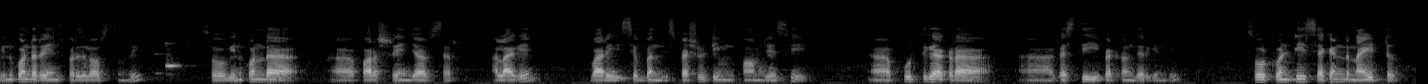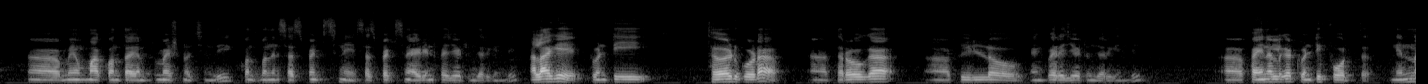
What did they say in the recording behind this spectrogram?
వినుకొండ రేంజ్ పరిధిలో వస్తుంది. So Vinukonda forest range officer అలాగే వారి సిబ్బంది స్పెషల్ టీం ఫామ్ చేసి పూర్తిగా అక్కడ గస్తీ పెట్టడం జరిగింది. సో ట్వంటీ సెకండ్ నైట్ మేము మాకు కొంత ఇన్ఫర్మేషన్ వచ్చింది. కొంతమందిని సస్పెక్ట్స్ని సస్పెక్ట్స్ని ఐడెంటిఫై చేయడం జరిగింది. అలాగే ట్వంటీ థర్డ్ కూడా తరోగా ఫీల్డ్లో ఎంక్వైరీ చేయడం జరిగింది. ఫైనల్గా ట్వంటీ ఫోర్త్ నిన్న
